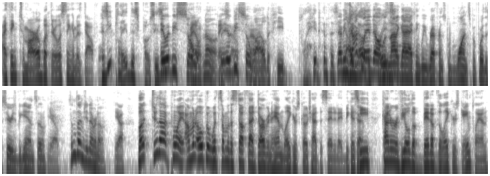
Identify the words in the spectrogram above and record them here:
I think, tomorrow, but they're listing him as doubtful. Has he played this postseason? It would be so I don't no, it would be so, so no. wild if he played in this. I mean, I Jock know, it'd be was not a guy I think we referenced once before the series began. So Yeah. sometimes you never know. Yeah. But to that point, I'm going to open with some of the stuff that Darvin Ham, Lakers coach, had to say today because Okay. he kind of revealed a bit of the Lakers game plan.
